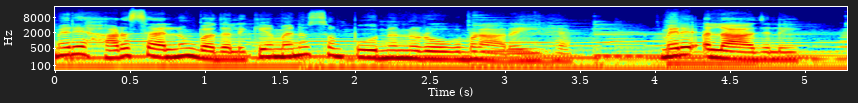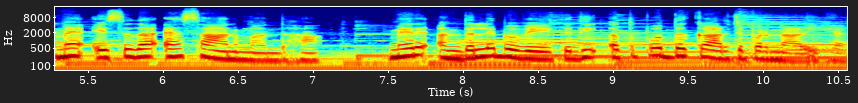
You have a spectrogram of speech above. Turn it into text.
ਮੇਰੇ ਹਰ ਸੈੱਲ ਨੂੰ ਬਦਲ ਕੇ ਮੈਨੂੰ ਸੰਪੂਰਨ ਨਿਰੋਗ ਬਣਾ ਰਹੀ ਹੈ। ਮੇਰੇ ਇਲਾਜ ਲਈ ਮੈਂ ਇਸ ਦਾ ਅਹਿਸਾਨਮੰਦ ਹਾਂ। ਮੇਰੇ ਅੰਦਰਲੇ ਵਿਵੇਕ ਦੀ ਅਤਪੁੱਧ ਕਾਰਜ ਪ੍ਰਣਾਲੀ ਹੈ।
